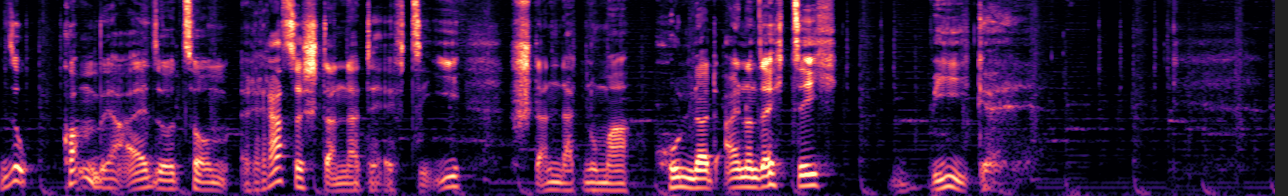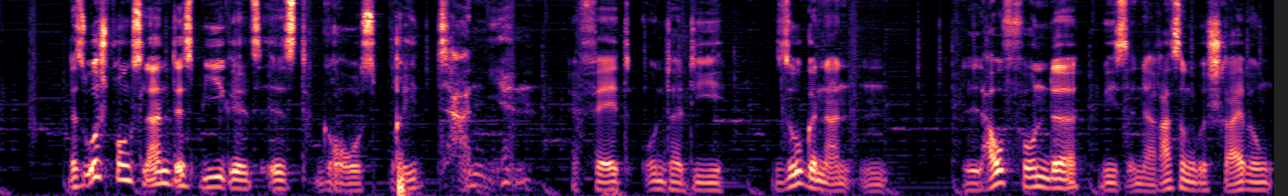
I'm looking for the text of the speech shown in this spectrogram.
So, kommen wir also zum Rassestandard der FCI, Standard Nummer 161, Beagle. Das Ursprungsland des Beagles ist Großbritannien. Er fällt unter die sogenannten Laufhunde, wie es in der Rassenbeschreibung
